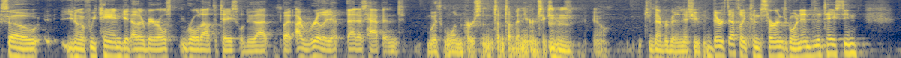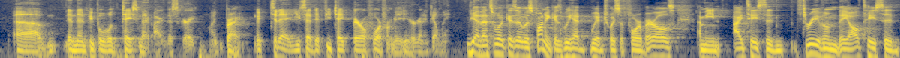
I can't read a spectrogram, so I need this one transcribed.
so you know, if we can get other barrels rolled out to taste, we'll do that. But I really that has happened with one person since I've been here in 6 years. Mm-hmm. You know, which has never been an issue. There's definitely concerns going into the tasting. Um, and then people will taste and be like, all right, this is great. Like, Right. Like today, you said if you take barrel four from me, you're going to kill me. Yeah, that's what because it was funny because we had we had choice of four barrels. I mean, I tasted three of them. They all tasted.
